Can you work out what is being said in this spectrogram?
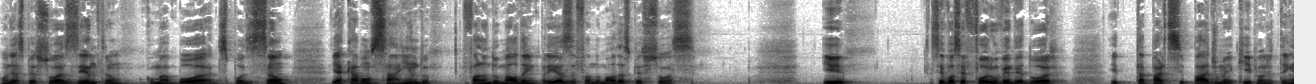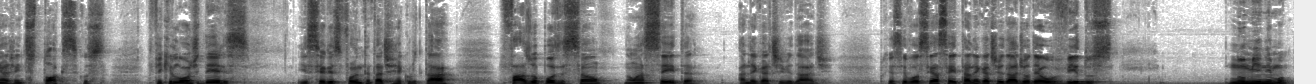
onde as pessoas entram com uma boa disposição e acabam saindo falando mal da empresa, falando mal das pessoas? E se você for um vendedor e tá participar de uma equipe onde tem agentes tóxicos, fique longe deles. E se eles forem tentar te recrutar, faz oposição, não aceita a negatividade. Porque se você aceitar a negatividade ou der ouvidos, no mínimo,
